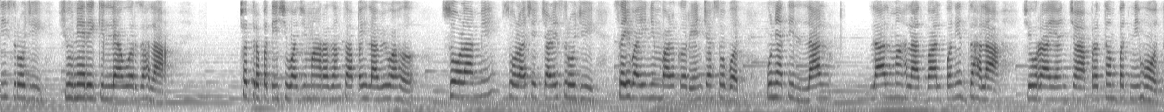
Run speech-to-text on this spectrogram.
तीस रोजी शिवनेरी किल्ल्यावर झाला. छत्रपती शिवाजी महाराजांचा पहिला विवाह सोळा मे सोळाशे चाळीस रोजी सईबाई निंबाळकर यांच्यासोबत पुण्यातील लाल लाल महालात बालपणीत झाला. शिवरायांच्या प्रथम पत्नी होत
